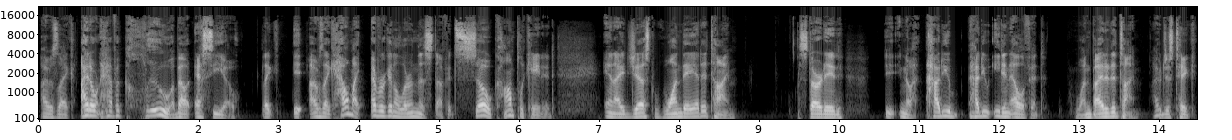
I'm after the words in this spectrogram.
I was like, I don't have a clue about SEO. Like, it, I was like, how am I ever going to learn this stuff? It's so complicated. And I just one day at a time started, you know, how do you, how do you eat an elephant? One bite at a time. I would just take,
